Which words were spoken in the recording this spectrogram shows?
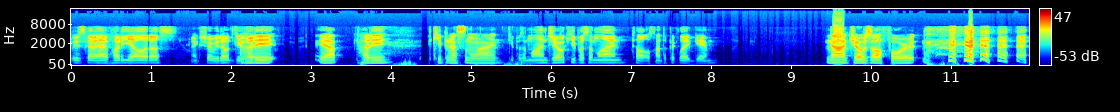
we just gotta have Huddy yell at us, make sure we don't do it. Huddy. Yep, Huddy, keeping us in line. Keep us in line. Joe, keep us in line. Tell us not to pick late game. Nah, Joe's all for it.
